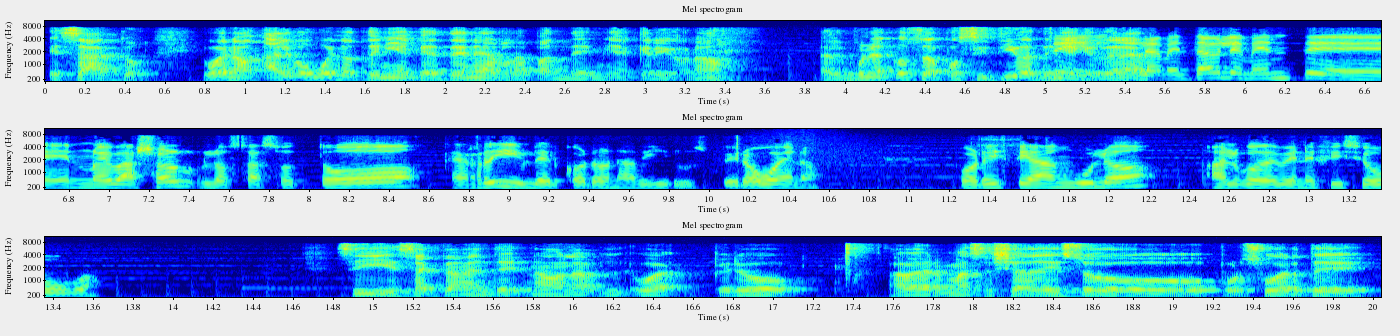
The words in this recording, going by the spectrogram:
Exacto. Bueno, algo bueno tenía que tener la pandemia, creo, ¿no? Alguna cosa positiva tenía que tener. Lamentablemente en Nueva York los azotó terrible el coronavirus, pero bueno, por este ángulo algo de beneficio hubo. Sí, exactamente. No, pero a ver, más allá de eso, por suerte,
